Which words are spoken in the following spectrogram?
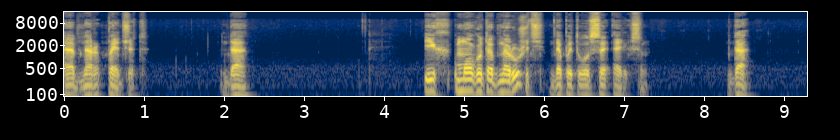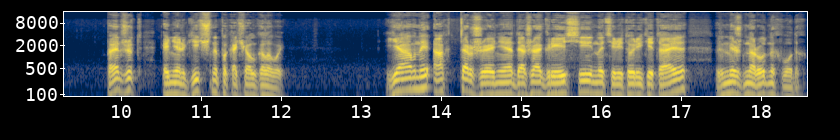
Эбнер Педжет. Да. Их могут обнаружить, допытывался Эриксон. Да. Педжет энергично покачал головой. Явный акт вторжения, даже агрессии на территории Китая в международных водах.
